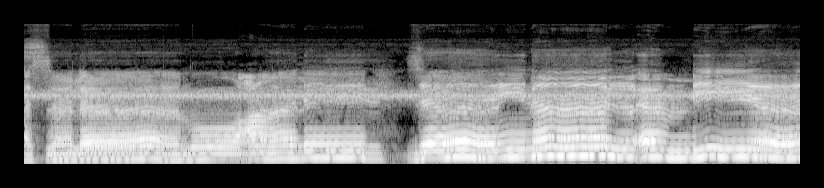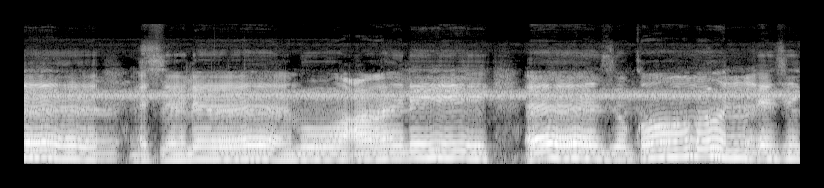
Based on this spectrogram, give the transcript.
السلام عليك زين الأنبياء. السلام عليك أزقى الأزكياء.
